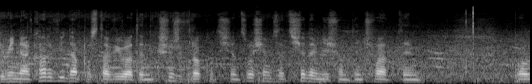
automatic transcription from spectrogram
Gmina Karwina postawiła ten krzyż w roku 1874. Po...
